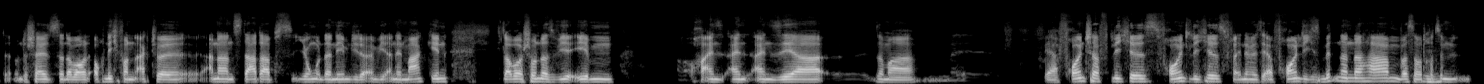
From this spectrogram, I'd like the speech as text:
da unterscheidet es dann aber auch nicht von aktuell anderen Startups, jungen Unternehmen, die da irgendwie an den Markt gehen. Ich glaube aber schon, dass wir eben auch ein, ein, ein sehr, sag mal, ja, freundschaftliches, freundliches, vielleicht nennen wir es eher freundliches Miteinander haben, was aber mhm. trotzdem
